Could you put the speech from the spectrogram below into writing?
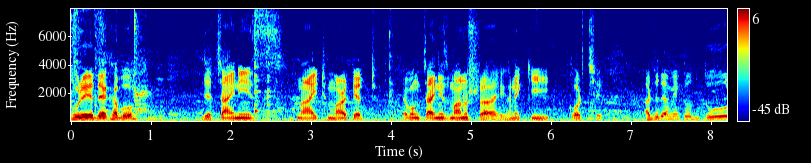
ঘুরে দেখাবো যে চাইনিজ নাইট মার্কেট এবং চাইনিজ মানুষরা এখানে কি করছে। আর যদি আমি একটু দূর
